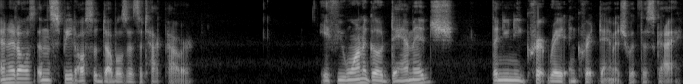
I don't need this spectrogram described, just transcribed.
and it also and the speed also doubles as attack power. If you want to go damage, then you need crit rate and crit damage with this guy.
